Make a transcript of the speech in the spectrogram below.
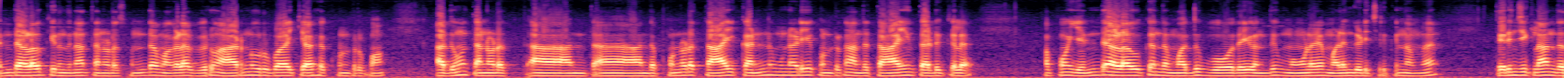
எந்த அளவுக்கு இருந்துன்னா தன்னோட சொந்த மகளை வெறும் அறநூறு ரூபாய்க்காக கொண்டிருப்பான் அதுவும் தன்னோட அந்த அந்த பொண்ணோட தாய் கண்ணு முன்னாடியே கொண்டிருக்கான் அந்த தாயும் தடுக்கலை. அப்போ எந்த அளவுக்கு அந்த மது போதை வந்து மூளையை மழுங்கடிச்சிருக்குன்னு நம்ம தெரிஞ்சுக்கலாம் இந்த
